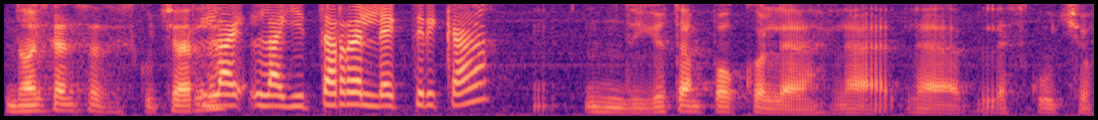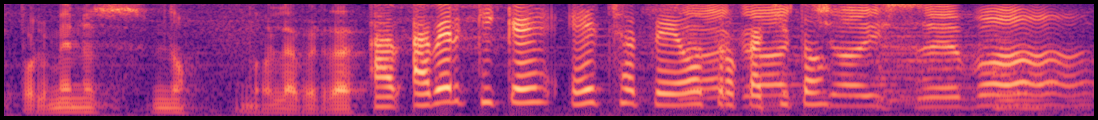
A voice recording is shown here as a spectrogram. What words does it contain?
¿No alcanzas a escucharla? La, guitarra eléctrica. Mm, yo tampoco la, la, escucho, por lo menos no, no, la verdad. A, ver, Quique, échate otro cachito. Y se va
